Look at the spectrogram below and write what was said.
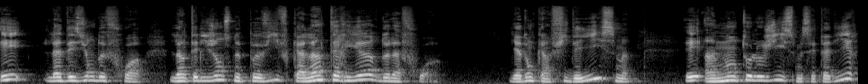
et l'adhésion de foi. L'intelligence ne peut vivre qu'à l'intérieur de la foi. Il y a donc un fidéisme et un ontologisme, c'est-à-dire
